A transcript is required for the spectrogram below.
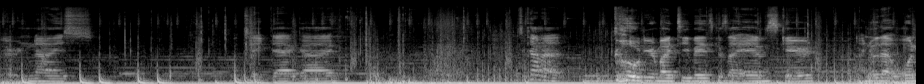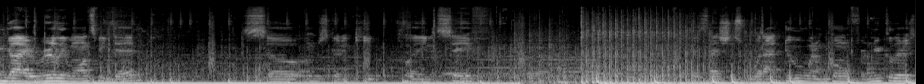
Very nice. That guy. Let's kind of go near my teammates because I am scared. I know that one guy really wants me dead. So I'm just gonna keep playing safe. Because that's just what I do when I'm going for nuclears.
